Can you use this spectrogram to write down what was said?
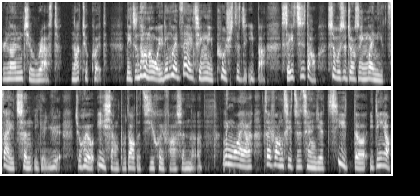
，learn to rest, not to quit。你知道呢，我一定会再请你 push 自己一把。谁知道是不是就是因为你再撑一个月，就会有意想不到的机会发生呢？另外啊，在放弃之前，也记得一定要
